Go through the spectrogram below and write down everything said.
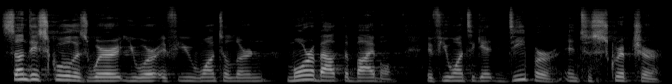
Sunday school is where you are if you want to learn more about the Bible, if you want to get deeper into Scripture.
